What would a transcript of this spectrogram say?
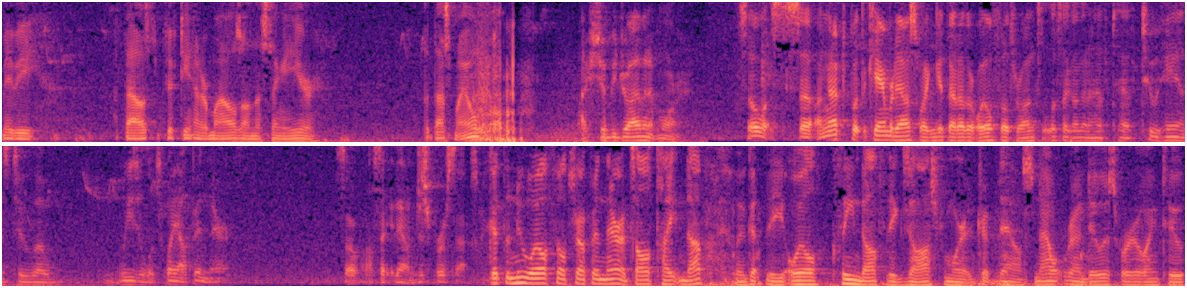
maybe 1,000, 1,500 miles on this thing a year. But that's my own fault. I should be driving it more. So let's. Uh, I'm gonna have to put the camera down so I can get that other oil filter on because it looks like I'm gonna have to have two hands to uh, weasel its way up in there. So I'll set you down just for a sec. So got the new oil filter up in there. It's all tightened up. We've got the oil cleaned off the exhaust from where it dripped down. So now what we're going to do is we're going to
